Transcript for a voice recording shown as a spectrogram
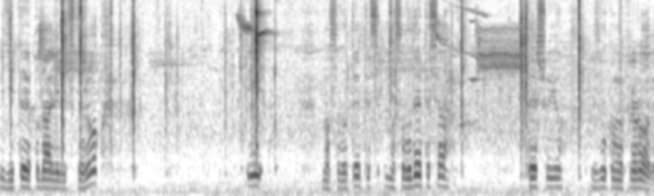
відійти подалі від стежок і насолодитися, насолодитися тишею і звуками природи.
